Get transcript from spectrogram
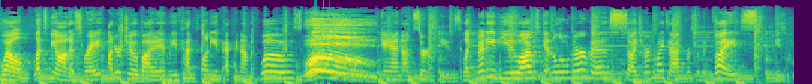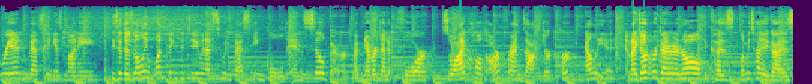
Well, let's be honest, right? Under Joe Biden, we've had plenty of economic woes. Whoa! And uncertainties. Like many of you, I was getting a little nervous, so I turned to my dad for some advice. He's great at investing his money. He said there's only one thing to do, and that's to invest in gold and silver. I've never done it before, so I called our friend Dr. Kirk Elliott. And I don't regret it at all because let me tell you guys,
